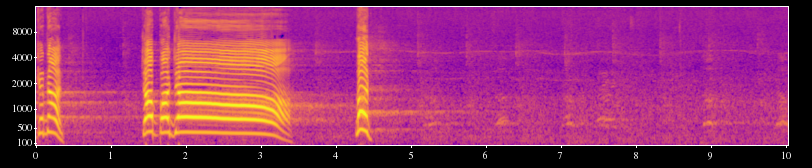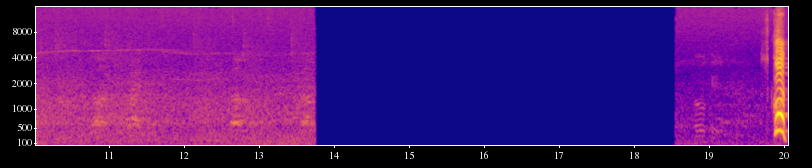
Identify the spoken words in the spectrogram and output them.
Kanan. Cepat je! Let! Skot!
